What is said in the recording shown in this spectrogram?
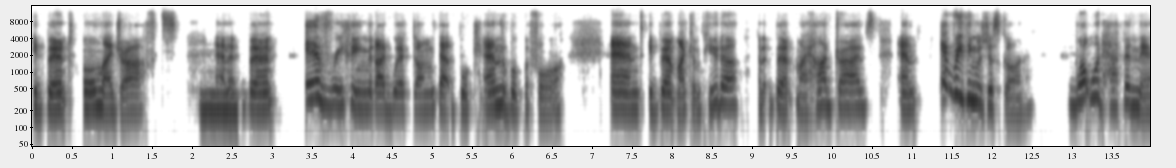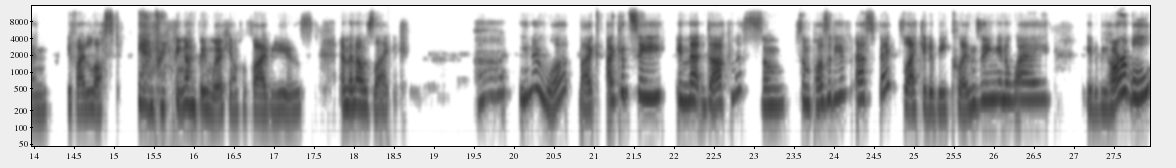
it burnt all my drafts and Mm. it burnt everything that I'd worked on with that book and the book before. And it burnt my computer and it burnt my hard drives and everything was just gone. What would happen then if I lost everything I'd been working on for five years? And then I was like, uh, you know what? Like I could see in that darkness some some positive aspects. Like it'd be cleansing in a way. It'd be horrible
